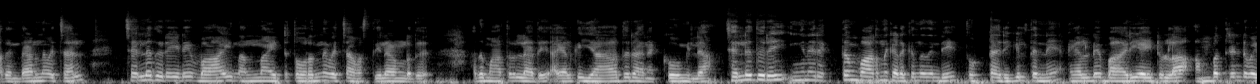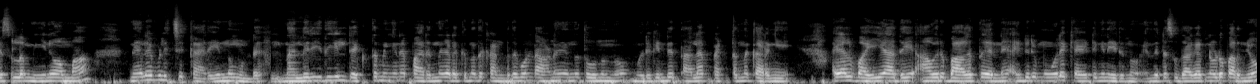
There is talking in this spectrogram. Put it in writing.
അതെന്താണെന്ന് വെച്ചാൽ ചെല്ലതുരയുടെ വായി നന്നായിട്ട് തുറന്നു വെച്ച അവസ്ഥയിലാണുള്ളത്. അത് മാത്രമല്ലാതെ അയാൾക്ക് യാതൊരു അനക്കവുമില്ല. ചെല്ലതുരൈ ഇങ്ങനെ രക്തം വാർന്നു കിടക്കുന്നതിന്റെ തൊട്ടരികിൽ തന്നെ അയാളുടെ ഭാര്യയായിട്ടുള്ള അമ്പത്തിരണ്ട് വയസ്സുള്ള മീനു അമ്മ നിലവിളിച്ച് കരയുന്നുമുണ്ട്. നല്ല രീതിയിൽ രക്തം ഇങ്ങനെ പരന്നു കിടക്കുന്നത് കണ്ടതുകൊണ്ടാണ് എന്ന് തോന്നുന്നു മുരുകന്റെ തല പെട്ടെന്ന് കറങ്ങി. അയാൾ വയ്യാതെ ആ ഒരു ഭാഗത്ത് തന്നെ അതിന്റെ ഒരു മൂലക്കായിട്ട് ഇങ്ങനെ ഇരുന്നു. എന്നിട്ട് സുധാകരനോട് പറഞ്ഞു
